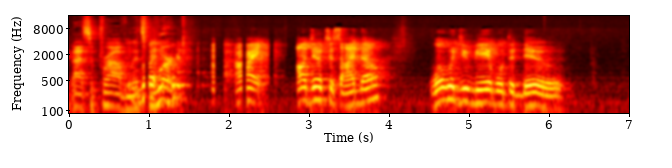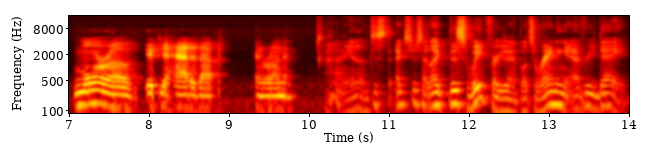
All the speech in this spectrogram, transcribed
That's a problem. It's But- work. All right. All jokes aside, though, what would you be able to do more of if you had it up and running? Ah, you know, just exercise. Like this week, for example, it's raining every day.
